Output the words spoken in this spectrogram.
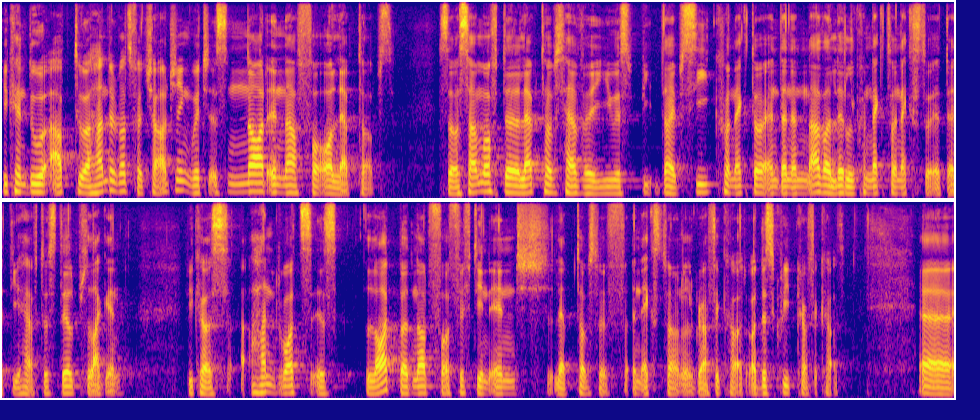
You can do up to 100 watts for charging, which is not enough for all laptops. So some of the laptops have a USB Type-C connector and then another little connector next to it that you have to still plug in because 100 watts is a lot, but not for 15-inch laptops with an external graphic card or discrete graphic card. Uh,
